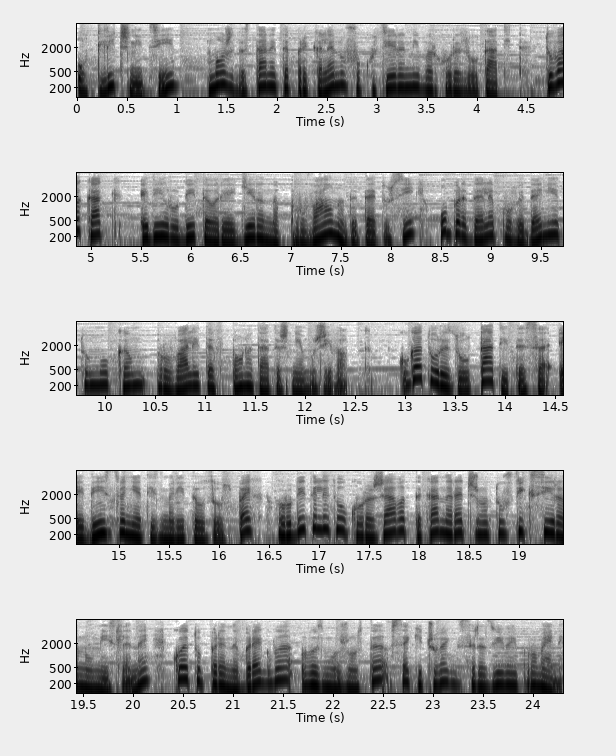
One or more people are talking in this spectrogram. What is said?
отличници, може да станете прекалено фокусирани върху резултатите. Това как един родител реагира на провал на детето си, определя поведението му към провалите в по-нататъчния му живот. Когато резултатите са единственият измерител за успех, родителите окоръжават така нареченото фиксирано мислене, което пренебрегва възможността всеки човек да се развива и променя.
